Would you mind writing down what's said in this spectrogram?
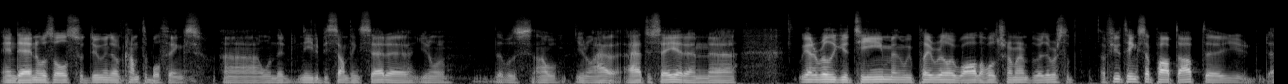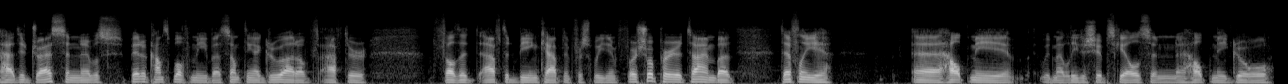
and then it was also doing the uncomfortable things uh, when there needed to be something said. Uh, you know, that was you know I, I, had to say it, and uh, we had a really good team, and we played really well the whole tournament. But there was a, few things that popped up that you had to address, and it was a bit uncomfortable for me, but something I grew out of after felt it after being captain for Sweden for a short period of time, but definitely uh, helped me with my leadership skills and helped me grow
